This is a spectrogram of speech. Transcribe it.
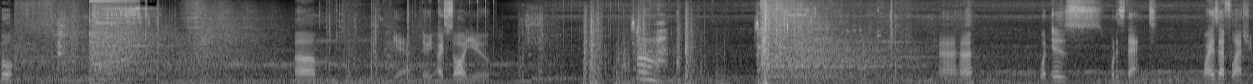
Cool. Um, yeah, there you, I saw you. Uh-huh. What is, what is that? Why is that flashing?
